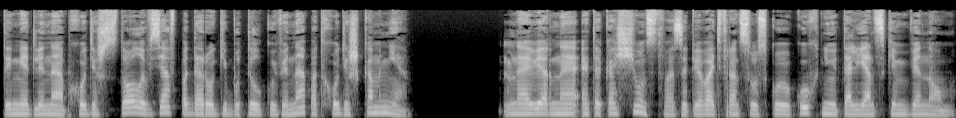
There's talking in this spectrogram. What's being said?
Ты медленно обходишь стол и, взяв по дороге бутылку вина, подходишь ко мне. Наверное, это кощунство — запивать французскую кухню итальянским вином.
